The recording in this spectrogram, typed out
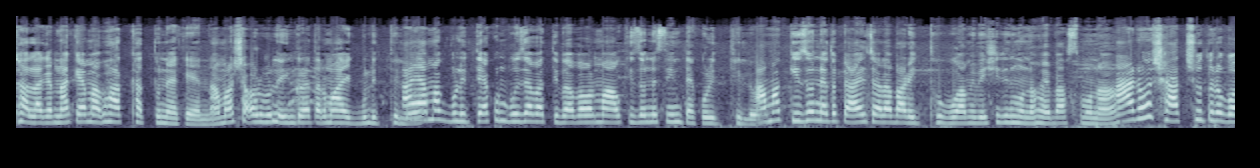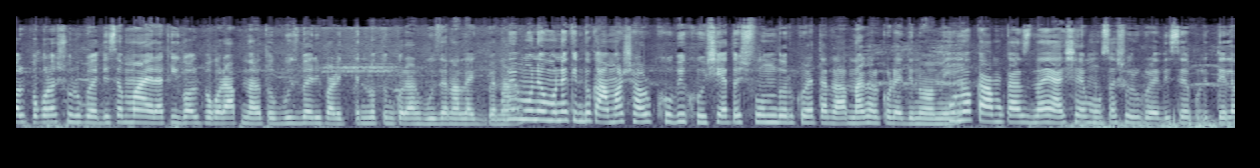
খা লাগে না কেমা ভাত খাতু না কেন? আমার শাওর বলে ইন করে তার মা এক আয় আমাক বলিতে এখন বুঝা পারতি বাবা আমার মাও কি জন্য চিন্তা করিছিল আমাক কি জন্য এত টাইল চালা বাড়ির থুবো আমি বেশি দিন মনে হয় বাঁচবো না। আরও সাত সতেরো গল্প করা শুরু করে দিছে মায়েরা কি গল্প করে আপনারা তো বুঝবারই পারিতেন নতুন করে আর বুঝানা লাগবে না। মনে মনে কিন্তু আমার শাওর খুবই খুশি এত সুন্দর করে তার রান্নাঘর করে দিন আমি। কোনো কাম কাজ নাই আসে মোছা শুরু করে দিছে বলি তেলা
